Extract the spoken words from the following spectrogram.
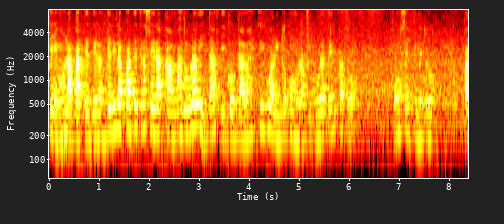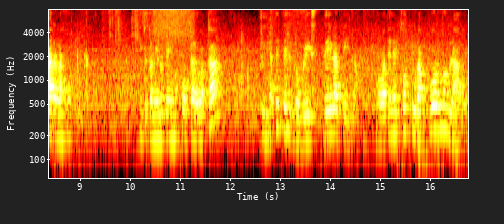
Tenemos la parte delantera y la parte trasera ambas dobladitas y cortadas igualito como la figura del patrón un centímetro para la costura. Esto también lo tenemos cortado acá. Fíjate este es el doblez de la tela no va a tener costura por los lados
